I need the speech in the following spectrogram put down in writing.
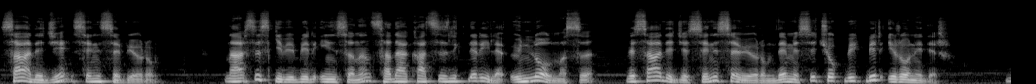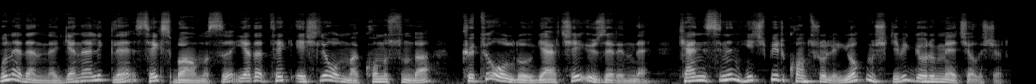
Sadece seni seviyorum. Narsist gibi bir insanın sadakatsizlikleriyle ünlü olması ve sadece seni seviyorum demesi çok büyük bir ironidir. Bu nedenle genellikle seks bağımlısı ya da tek eşli olma konusunda kötü olduğu gerçeği üzerinde kendisinin hiçbir kontrolü yokmuş gibi görünmeye çalışır.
